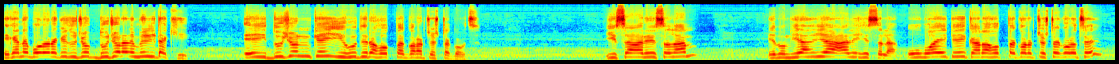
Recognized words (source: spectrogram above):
এখানে বলে রাখি, দুজন দুজনের মিলটা কি? এই দুজনকেই ইহুদিরা হত্যা করার চেষ্টা করছে। ঈসা আলী ইসলাম এবং ইয়াহিয়া আলী ইসলাম উভয়কেই কারা হত্যা করার চেষ্টা করেছে?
